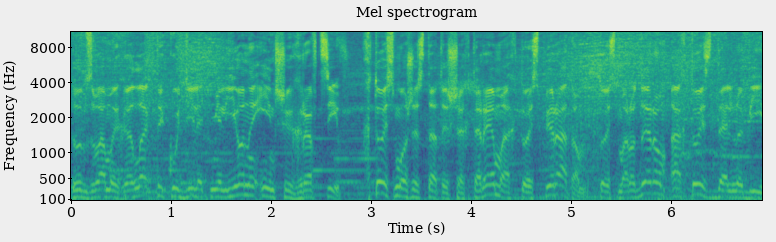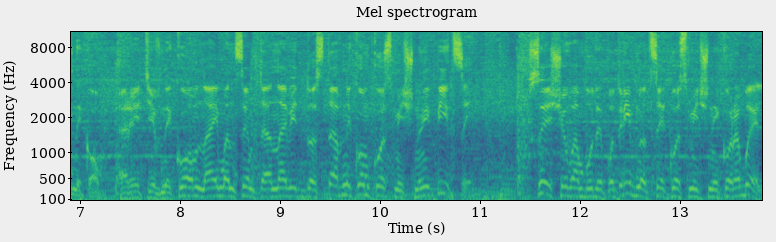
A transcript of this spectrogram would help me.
Тут з вами галактику ділять мільйони інших гравців. Хтось може стати шахтарем, а хтось піратом, хтось мародером, а хтось дальнобійником, рятівником, найманцем та навіть доставником космічної піци. Все, що вам буде потрібно, це космічний корабель.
